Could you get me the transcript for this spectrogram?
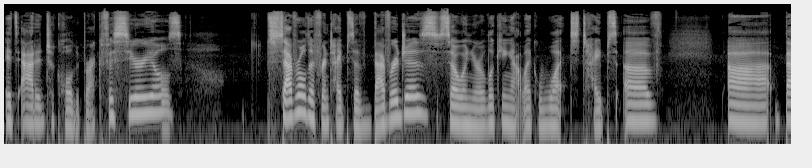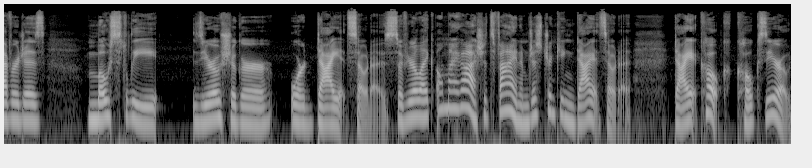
it's added to cold breakfast cereals, several different types of beverages. So when you're looking at like what types of uh, beverages, mostly zero sugar or diet sodas. So if you're like, oh my gosh, it's fine, I'm just drinking diet soda. Diet Coke, Coke Zero,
